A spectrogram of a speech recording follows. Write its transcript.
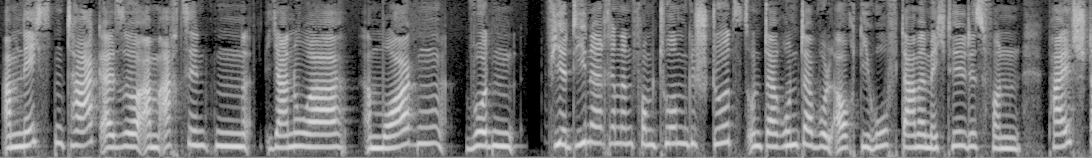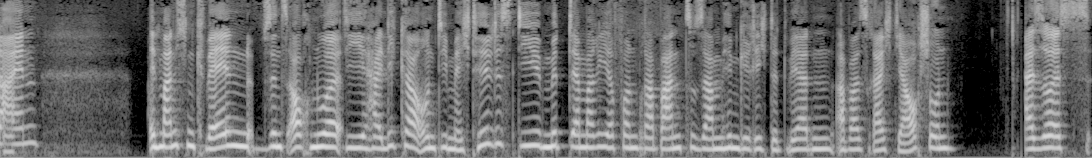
Am nächsten Tag, also am 18. Januar am Morgen, wurden vier Dienerinnen vom Turm gestürzt und darunter wohl auch die Hofdame Mechthildis von Peilstein. In manchen Quellen sind es auch nur die Heilika und die Mechthildis, die mit der Maria von Brabant zusammen hingerichtet werden, aber es reicht ja auch schon. Also es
